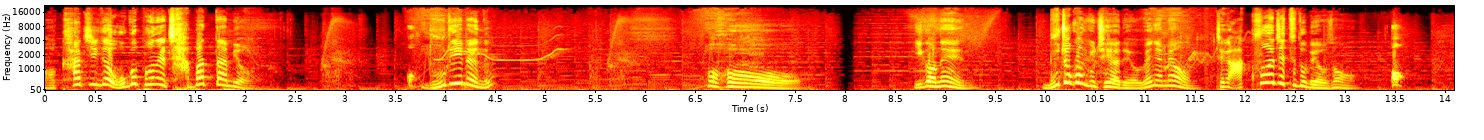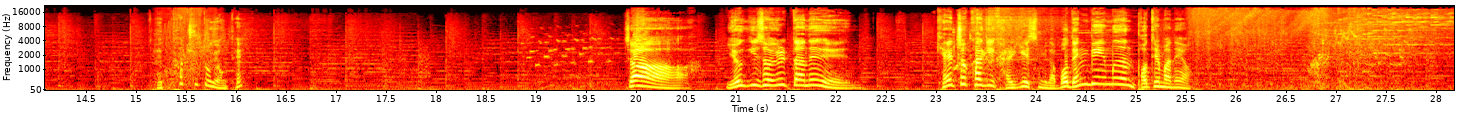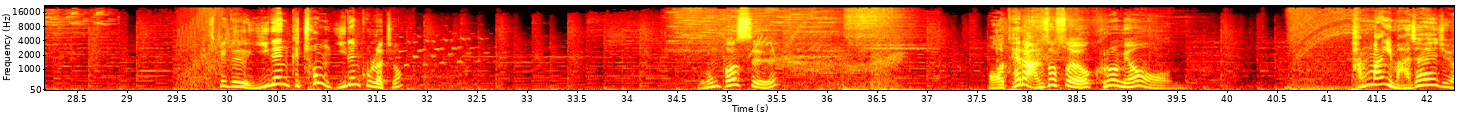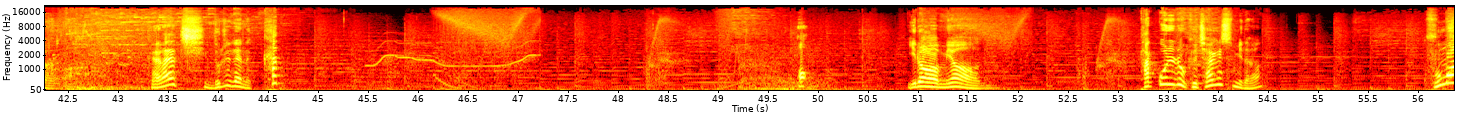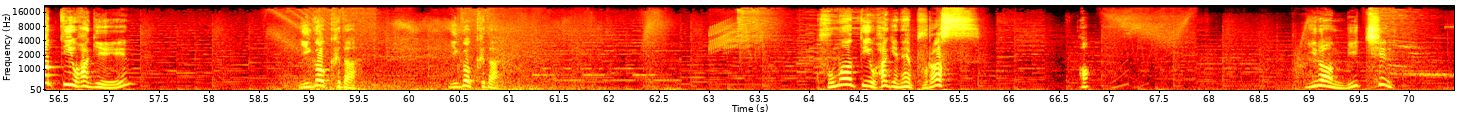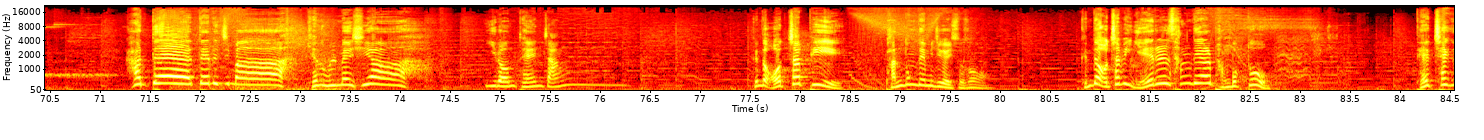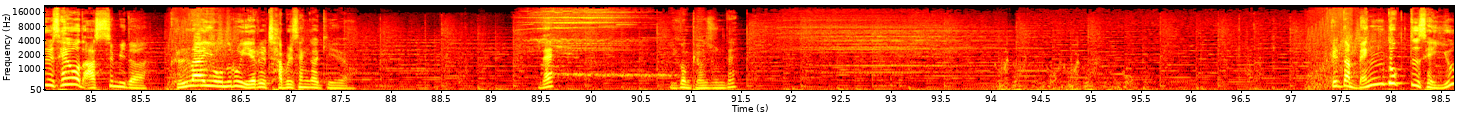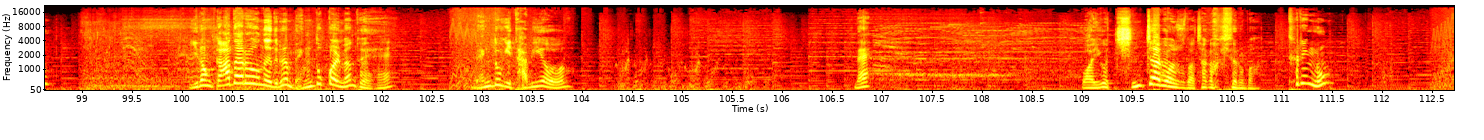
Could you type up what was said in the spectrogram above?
어, 카지가 오거폰을 잡았다며. 어, 누리레는? 허허. 이거는 무조건 교체해야 돼요. 왜냐면 제가 아쿠아 제트도 배워서 어? 대타 출동 형태? 자, 여기서 일단은 개척하기 갈기겠습니다. 뭐 냉빔은 버틸만 해요. 스피드 2랭크 총 2랭크 올랐죠? 롱퍼스? 어 테라 안 썼어요. 그러면 방망이 맞아야죠. 그렇지 누리레는 컷 이러면 닭꼬리로 교체하겠습니다 구머띠 확인 이거 크다 이거 크다. 구머띠 확인해 불었어. 어? 이런 미친. 한대 때리지 마. 걔는 울메시야. 이런 된장. 근데 어차피 반동 데미지가 있어서. 근데 어차피 얘를 상대할 방법도 대책을 세워놨습니다. 글라이온으로 얘를 잡을 생각이에요. 네? 이건 변수인데? 일단 맹독 드세요? 이런 까다로운 애들은 맹독 걸면 돼. 맹독이 답이요. 네? 와 이거 진짜 변수다. 잠깐 기다려봐. 트릭룸?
